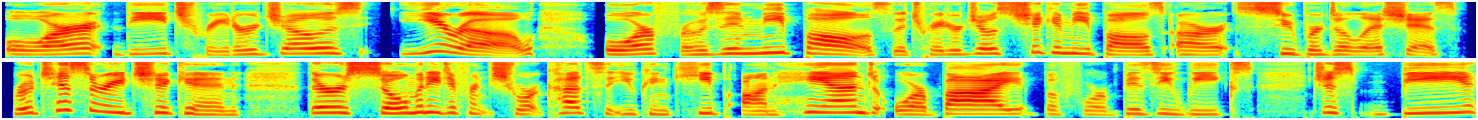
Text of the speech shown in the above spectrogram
or the Trader Joe's gyro or frozen meatballs. The Trader Joe's chicken meatballs are super delicious. Rotisserie chicken. There are so many different shortcuts that you can keep on hand or buy before busy weeks. Just be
